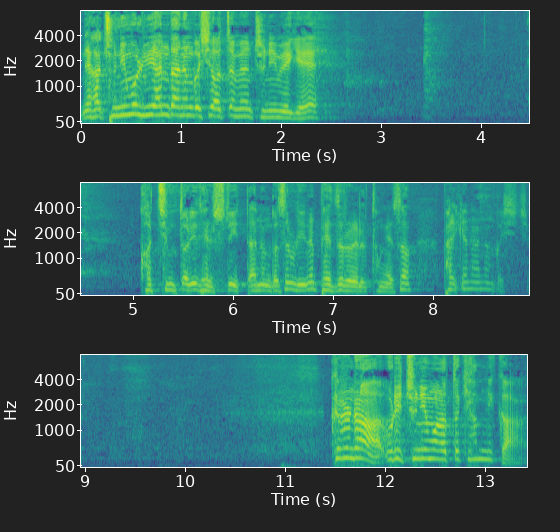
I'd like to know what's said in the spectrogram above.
내가 주님을 위한다는 것이 어쩌면 주님에게 거침돌이 될 수도 있다는 것을 우리는 베드로를 통해서 발견하는 것이죠. 그러나 우리 주님은 어떻게 합니까?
